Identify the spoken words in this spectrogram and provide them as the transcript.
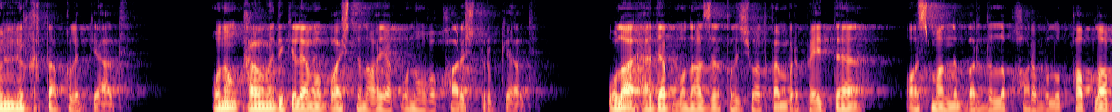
unli xitob qilib keldi. Uning qavmidagilarmi boshdan oyoq uningga qarshi turib keldi. Ular hadab munozir qilishayotgan bir paytda osmonni birdilli qora bulut qoplab,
